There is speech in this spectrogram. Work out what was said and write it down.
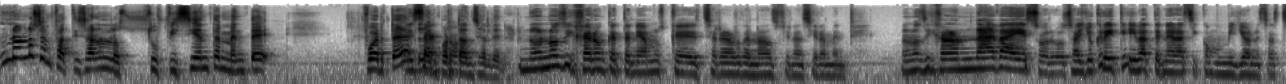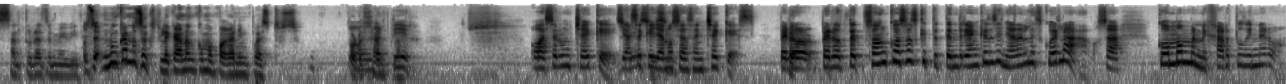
no nos enfatizaron lo suficientemente fuerte la importancia del dinero. No nos dijeron que teníamos que ser ordenados financieramente. No nos dijeron nada eso. O sea, yo creí que iba a tener así como millones a estas alturas de mi vida. O sea, nunca nos explicaron cómo pagar impuestos, por o ejemplo. invertir. O hacer un cheque. Ya Sí, sé que sí, ya sí. no se hacen cheques. Pero, pero te- son cosas que te tendrían que enseñar en la escuela. O sea, cómo manejar tu dinero.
